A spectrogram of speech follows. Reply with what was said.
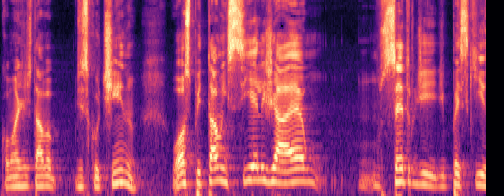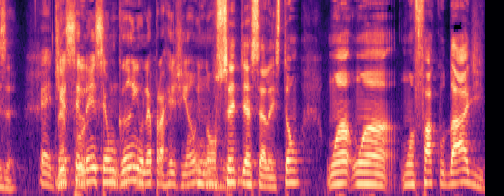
como a gente estava discutindo, o hospital em si ele já é um, um centro de, de pesquisa. É, de né? excelência, é um ganho né, para a região um enorme. Um centro de excelência. Então, uma, uma, uma faculdade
